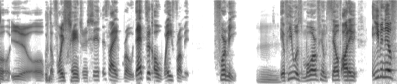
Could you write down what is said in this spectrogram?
oh yeah, oh, with the voice changer and shit. It's like, bro, that took away from it for me Mm. if he was more of himself, or they even if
